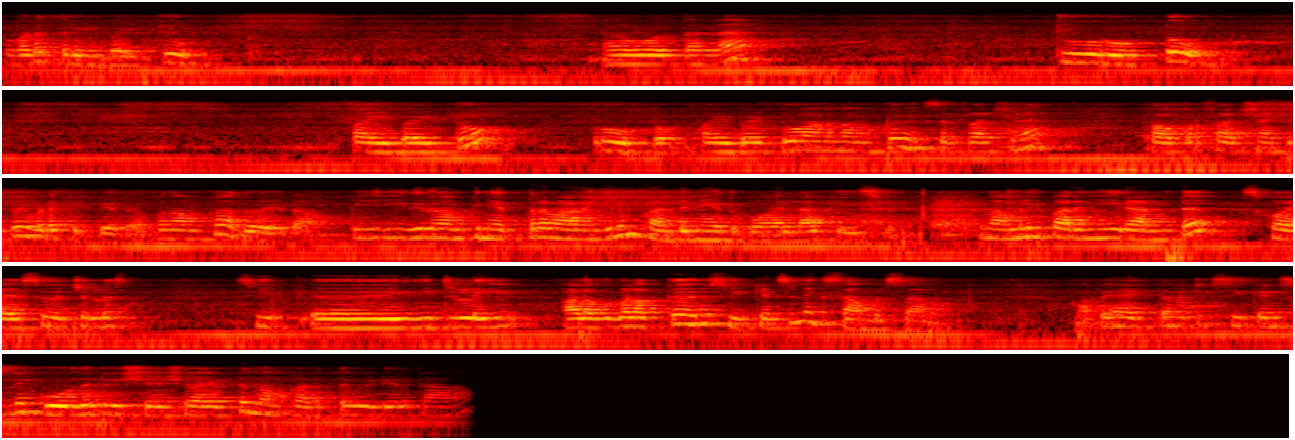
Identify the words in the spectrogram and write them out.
ഇവിടെ ത്രീ ബൈ ടു അതുപോലെ തന്നെ two root five by two root five by two ആണ് നമുക്ക് മിക്സഡ് ഫ്രാക്ഷനെ പ്രോപ്പർ ഫ്രാക്ഷൻ ആക്കിയപ്പോൾ ഇവിടെ കിട്ടിയത്. അപ്പോൾ നമുക്ക് അത് എഴുതാം. അപ്പോൾ ഈ രീതിയിൽ നമുക്ക് ഇനി എത്ര വേണമെങ്കിലും കണ്ടിന്യൂ ചെയ്ത് പോകാം എല്ലാ കേസിലും നമ്മൾ ഈ പറഞ്ഞ ഈ രണ്ട് സ്ക്വയേഴ്സ് വെച്ചുള്ള എഴുതിയിട്ടുള്ള ഈ അളവുകളൊക്കെ ഒരു സീക്വൻസിന് എക്സാമ്പിൾസ് ആണ്. അപ്പോൾ ഈ അരിത്തമെറ്റിക് സീക്വൻസിന്റെ കൂടുതൽ വിശേഷമായിട്ട് നമുക്ക് അടുത്ത വീഡിയോയിൽ കാണാം.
